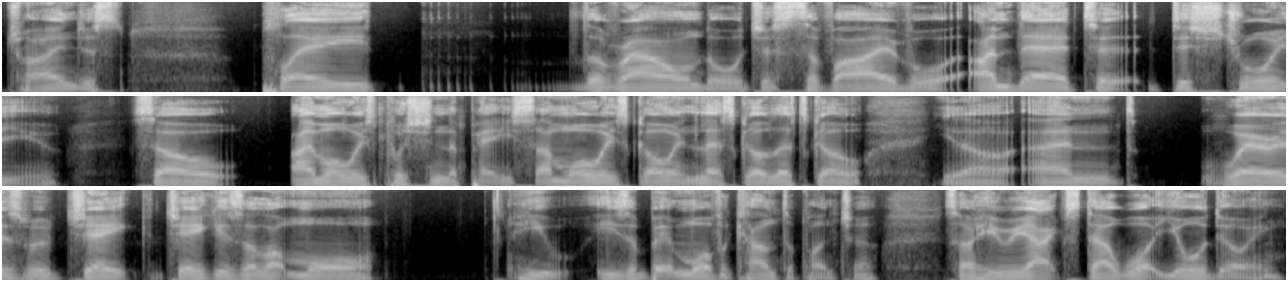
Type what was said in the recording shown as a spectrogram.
try and just play the round or just survive or I'm there to destroy you. So I'm always pushing the pace. I'm always going, let's go, let's go, you know, and whereas with Jake, Jake is a lot more he he's a bit more of a counterpuncher. So he reacts to what you're doing.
